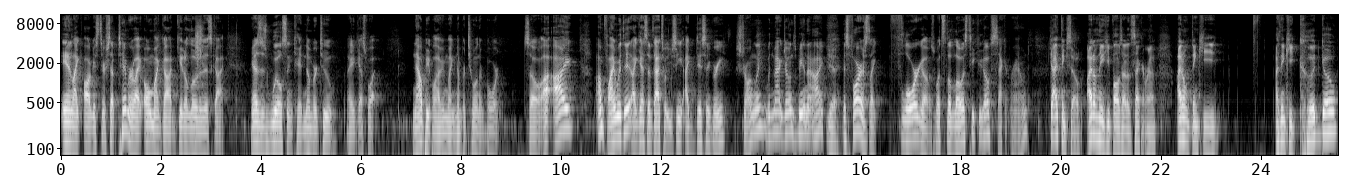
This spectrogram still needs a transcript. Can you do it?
in like August or September, like, oh my God, get a load of this guy. He has this Wilson kid, number two. Hey, guess what? Now people have him like number two on their board. So I, I I'm fine with it. I guess if that's what you see, I disagree strongly with Mac Jones being that high. Yeah. As far as like floor goes, what's the lowest he could go? Second round. Yeah, I think so. I don't think he falls out of the second round. I don't think he. I think he could go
